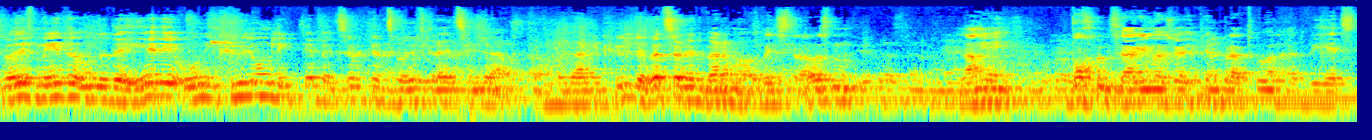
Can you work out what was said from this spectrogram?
12 Meter unter der Erde, ohne Kühlung, liegt der bei ca. 12, 13 Grad. Und gar nicht kühl, da wird es auch nicht wärmer, aber wenn es draußen lange Wochen, sage ich mal, solche Temperaturen hat wie jetzt.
